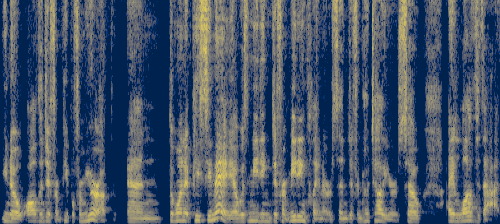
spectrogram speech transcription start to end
you know all the different people from Europe. And the one at PCMA, I was meeting different meeting planners and different hoteliers. So I loved that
